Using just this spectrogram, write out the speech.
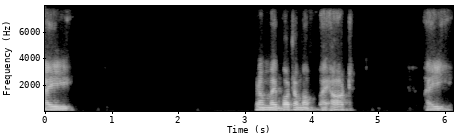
I from my bottom of my heart, I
